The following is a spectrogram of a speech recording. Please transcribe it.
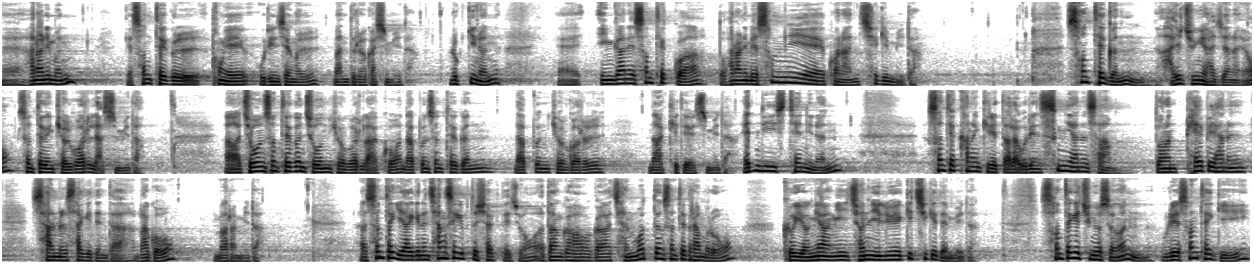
네, 하나님은 선택을 통해 우리 인생을 만들어 가십니다. 룻기는 인간의 선택과 또 하나님의 섭리에 관한 책입니다. 선택은 아주 중요하잖아요. 선택은 결과를 낳습니다. 아, 좋은 선택은 좋은 결과를 낳고 나쁜 선택은 나쁜 결과를 낳게 되어 있습니다. 앤디 스탠리는 선택하는 길에 따라 우리는 승리하는 삶 또는 패배하는 삶을 살게 된다라고 말합니다. 아, 선택 이야기는 창세기부터 시작되죠. 아담과 하와가 잘못된 선택을 하므로 그 영향이 전 인류에 끼치게 됩니다. 선택의 중요성은 우리의 선택이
